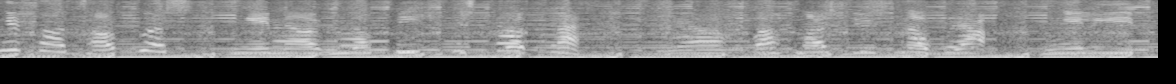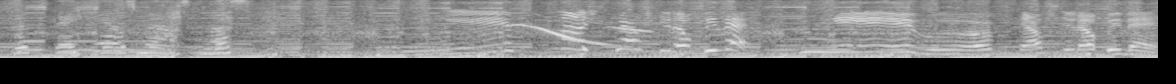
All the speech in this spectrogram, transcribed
ich was auf was. Nimm mir noch nicht gestrockt. Ja, mal süß noch ja. Mir lieb Becher smerzen was. Nós pjaust it oppi vei. Pjaust it oppi vei.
